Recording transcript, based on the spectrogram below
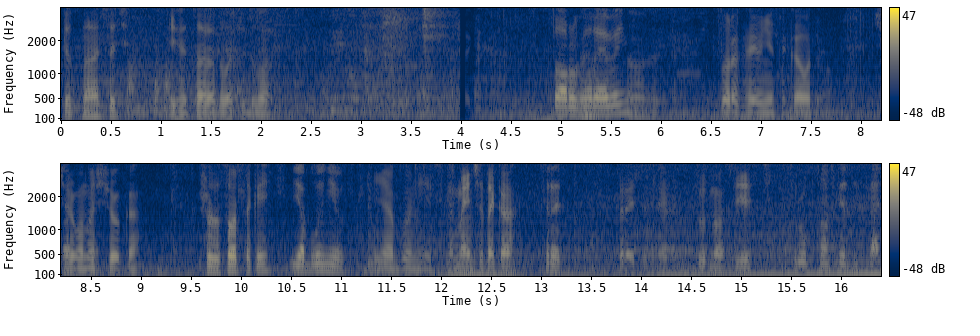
15 і гітара 22. 40 гривень. 40 гривень така от червонощока. Що за сорт такий? Яблунівська. Яблонівська. Менше така 30. 30 гривень. Тут у нас є. Крупно 50.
